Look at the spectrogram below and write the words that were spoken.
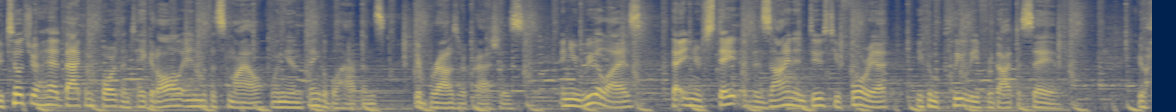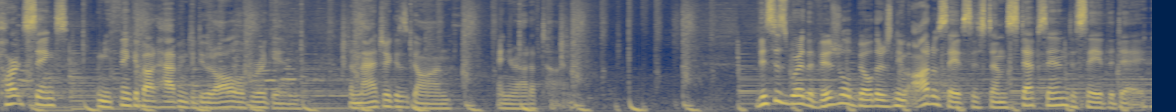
You tilt your head back and forth and take it all in with a smile when the unthinkable happens, your browser crashes, and you realize that in your state of design induced euphoria, you completely forgot to save. Your heart sinks when you think about having to do it all over again. The magic is gone, and you're out of time. This is where the Visual Builder's new autosave system steps in to save the day.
